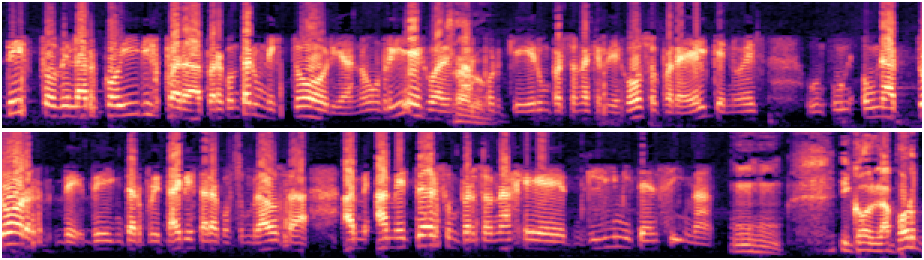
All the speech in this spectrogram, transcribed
de esto del arco iris para, para contar una historia, ¿no? Un riesgo, además, Claro. porque era un personaje riesgoso para él, que no es un, un, un actor de, de interpretar y estar acostumbrados a, a, a meterse un personaje límite encima. Y con Laporte,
